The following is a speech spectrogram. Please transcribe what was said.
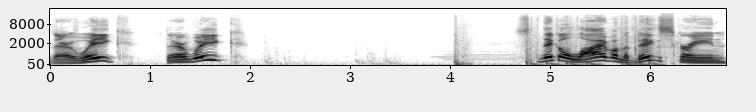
They're weak. They're weak. Snickle live on the big screen.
